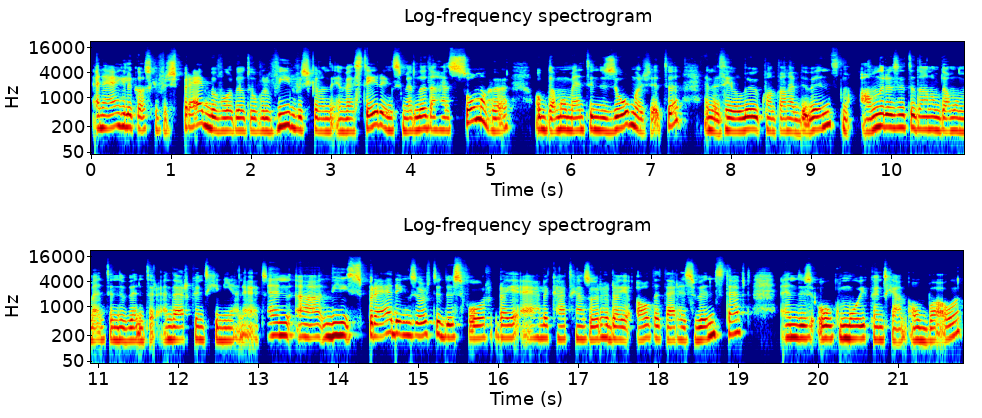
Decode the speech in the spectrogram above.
En eigenlijk als je verspreidt bijvoorbeeld over vier verschillende investeringsmiddelen, dan gaan sommige op dat moment in de zomer zitten. En dat is heel leuk, want dan heb je winst. Maar andere zitten dan op dat moment in de winter. En daar kun je niet aan uit. En uh, die spreiding zorgt er dus voor dat je eigenlijk gaat gaan zorgen dat je altijd ergens winst hebt. En dus ook mooi kunt gaan opbouwen.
